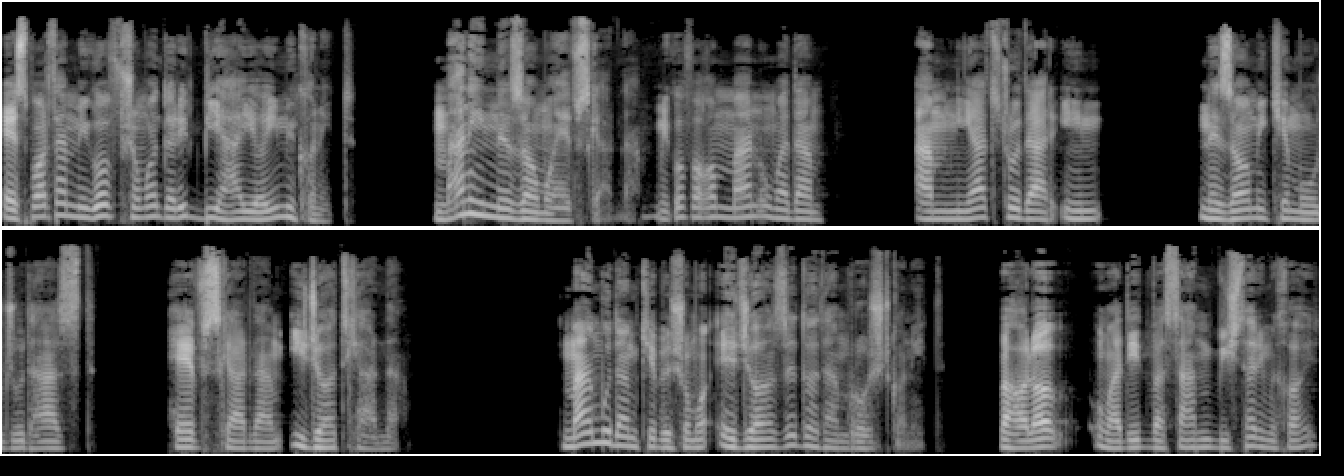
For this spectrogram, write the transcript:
اسپارت هم می گفت شما دارید بیهیایی می کنید. من این نظام رو حفظ کردم. می‌گفت آقا من اومدم امنیت رو در این نظامی که موجود هست حفظ کردم ایجاد کردم. من بودم که به شما اجازه دادم رشد کنید. و حالا اومدید و سهم بیشتری می‌خواهید؟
